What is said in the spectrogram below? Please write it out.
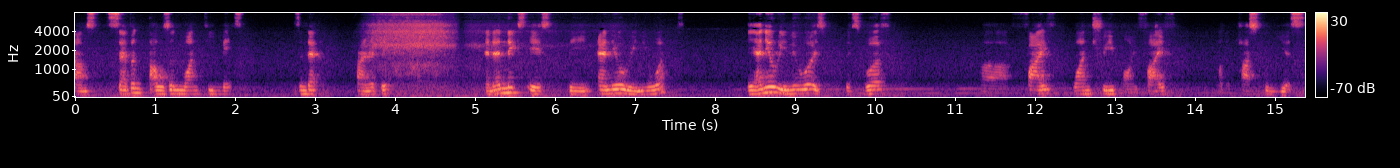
times 7,001 teammates, isn't that 500K? And then next is the annual renewal. The annual renewal is, is worth uh, 513.5 past two years.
